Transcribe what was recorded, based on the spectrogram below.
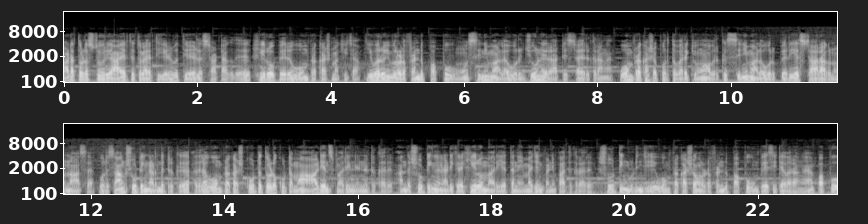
படத்தோட ஸ்டோரி ஆயிரத்தி தொள்ளாயிரத்தி எழுபத்தி ஏழுல ஸ்டார்ட் ஆகுது. ஹீரோ பேரு ஓம் பிரகாஷ் மகிஜா. இவரும் இவரோட ஃப்ரெண்டு பப்புவும் சினிமால ஒரு ஜூனியர் ஆர்டிஸ்டா இருக்கிறாங்க. ஓம் பிரகாஷை பொறுத்த வரைக்கும் அவருக்கு சினிமால ஒரு பெரிய ஸ்டார் ஆகணும்னு ஆசை. ஒரு சாங் ஷூட்டிங் நடந்துட்டு இருக்கு அதுல ஓம் பிரகாஷ் கூட்டத்தோட கூட்டமா ஆடியன்ஸ் மாதிரி நின்னுட்டு இருக்காரு அந்த ஷூட்டிங்ல நடிக்கிற ஹீரோ மாதிரியே தன்னை இமேஜின் பண்ணி பாத்துக்கிறாரு. ஷூட்டிங் முடிஞ்சு ஓம் பிரகாஷும் அவரோட ஃப்ரெண்டு பப்புவும் பேசிட்டே வராங்க. பப்பு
